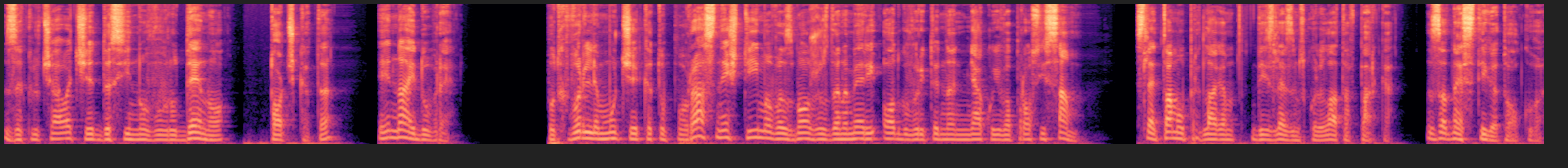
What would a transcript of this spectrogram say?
заключава, че да си новородено, точката, е най-добре. Подхвърля му, че като порасне ще има възможност да намери отговорите на някои въпроси сам. След това му предлагам да излезем с колелата в парка. За днес стига толкова.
